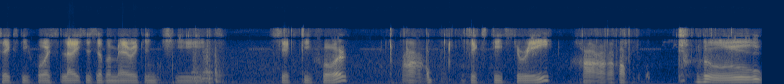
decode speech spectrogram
64 slices of American cheese. 64. 63. Two.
